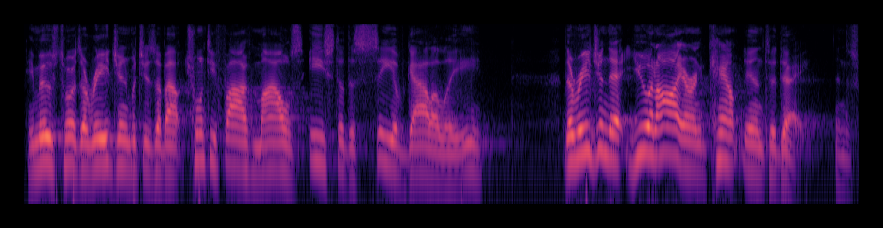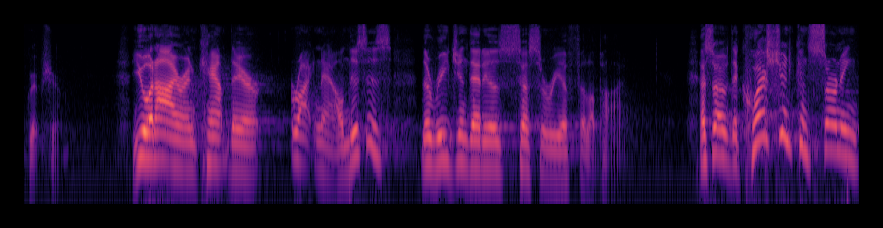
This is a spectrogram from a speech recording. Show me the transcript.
He moves towards a region which is about 25 miles east of the Sea of Galilee, the region that you and I are encamped in today in the scripture. You and I are encamped there right now. And this is the region that is Caesarea Philippi. And so the question concerning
